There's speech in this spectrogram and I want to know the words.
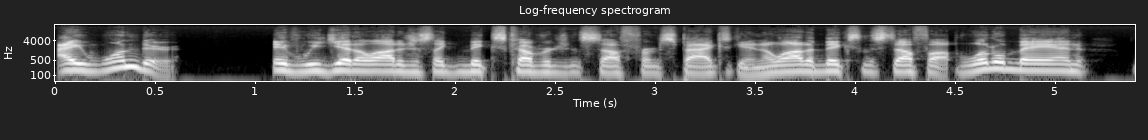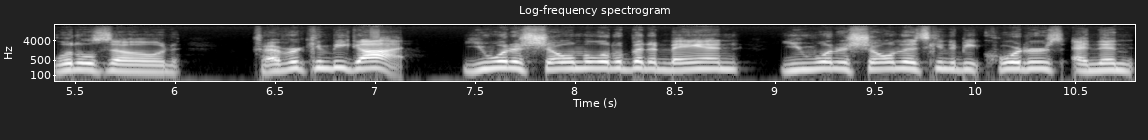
I wonder if we get a lot of just like mixed coverage and stuff from Spags again, a lot of mixing stuff up. Little man, little zone. Trevor can be got. You want to show him a little bit of man. You want to show him that it's going to be quarters. And then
